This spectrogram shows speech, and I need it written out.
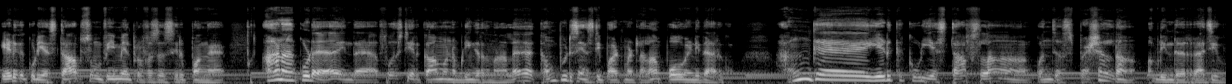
எடுக்கக்கூடிய ஸ்டாஃப்ஸும் ஃபீமேல் ப்ரொஃபஸர்ஸ் இருப்பாங்க. ஆனால் கூட இந்த ஃபர்ஸ்ட் இயர் காமன் அப்படிங்கிறதுனால கம்ப்யூட்டர் சயின்ஸ் டிபார்ட்மெண்ட்லலாம் போக வேண்டியதாக இருக்கும். அங்கே எடுக்கக்கூடிய ஸ்டாஃப்ஸ்லாம் கொஞ்சம் ஸ்பெஷல் தான் அப்படின்றார் Rajeev.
